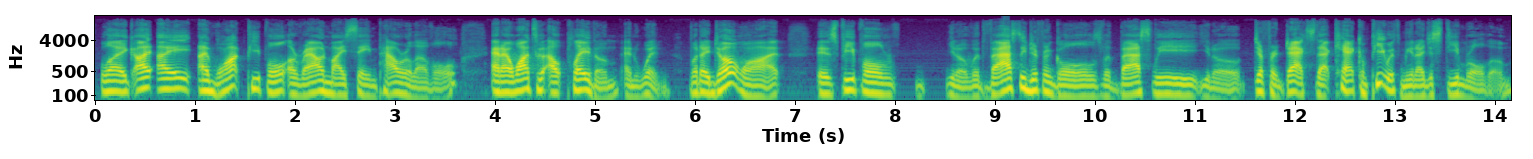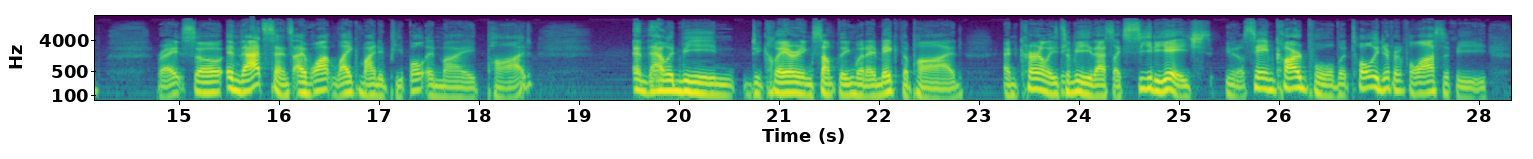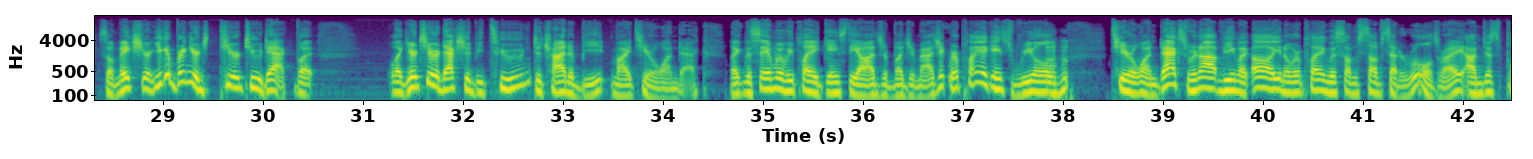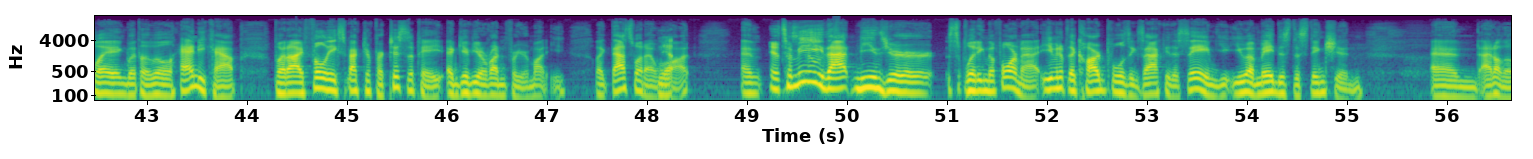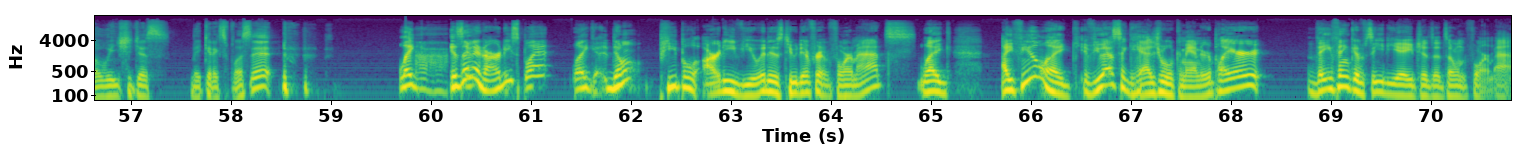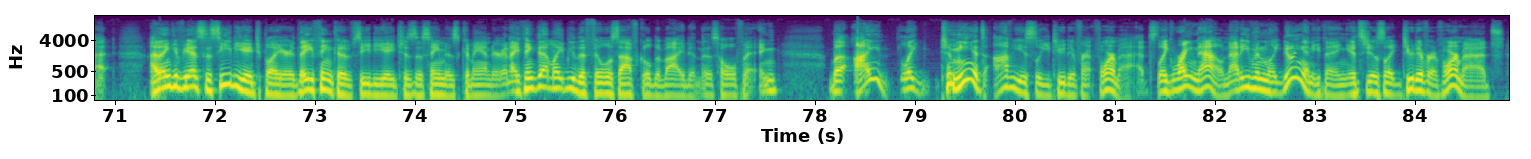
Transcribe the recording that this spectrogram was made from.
like I, I I want people around my same power level and I want to outplay them and win. What I don't want is people, you know, with vastly different goals, with vastly, you know, different decks that can't compete with me and I just steamroll them. Right? So in that sense, I want like-minded people in my pod. And that would mean declaring something when I make the pod. And currently, to me, that's like CDH, you know, same card pool, but totally different philosophy. So make sure you can bring your tier two deck, but like your tier deck should be tuned to try to beat my tier one deck. Like the same way we play against the odds or budget magic, we're playing against real mm-hmm. Tier one decks. We're not being like, oh, you know, we're playing with some subset of rules, right? I'm just playing with a little handicap, but I fully expect to participate and give you a run for your money. Like that's what I Yep. want. And It's to me, that means you're splitting the format. Even if the card pool is exactly the same, you, you have made this distinction. And I don't know, we should just make it explicit. Like, Ah, isn't it already split? Like, don't people already view it as two different formats? Like, I feel like if you ask a casual commander player, they think of CDH as its own format. I think if you ask a CDH player, they think of CDH as the same as commander. And I think that might be the philosophical divide in this whole thing. But I like to me, it's obviously two different formats. Like right now, not even like doing anything. It's just like two different formats.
